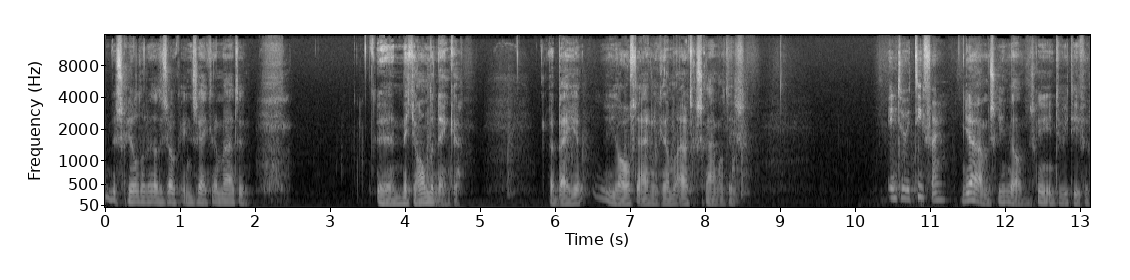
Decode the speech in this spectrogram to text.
beschilderen, dat is ook in zekere mate... Uh, met je handen denken. Waarbij je, je hoofd eigenlijk helemaal uitgeschakeld is. Intuïtiever? Ja, misschien wel. Misschien intuïtiever.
